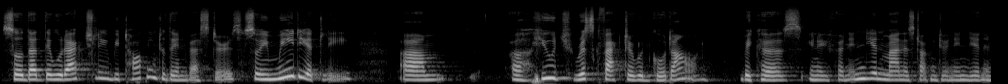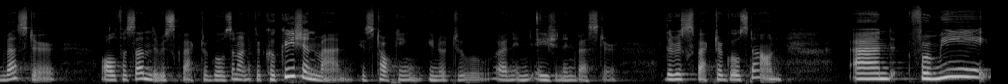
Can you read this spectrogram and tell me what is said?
so that they would actually be talking to the investors. So immediately, um, a huge risk factor would go down because you know if an Indian man is talking to an Indian investor, all of a sudden the risk factor goes down. If a Caucasian man is talking you know to an Asian investor, the risk factor goes down. And for me,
